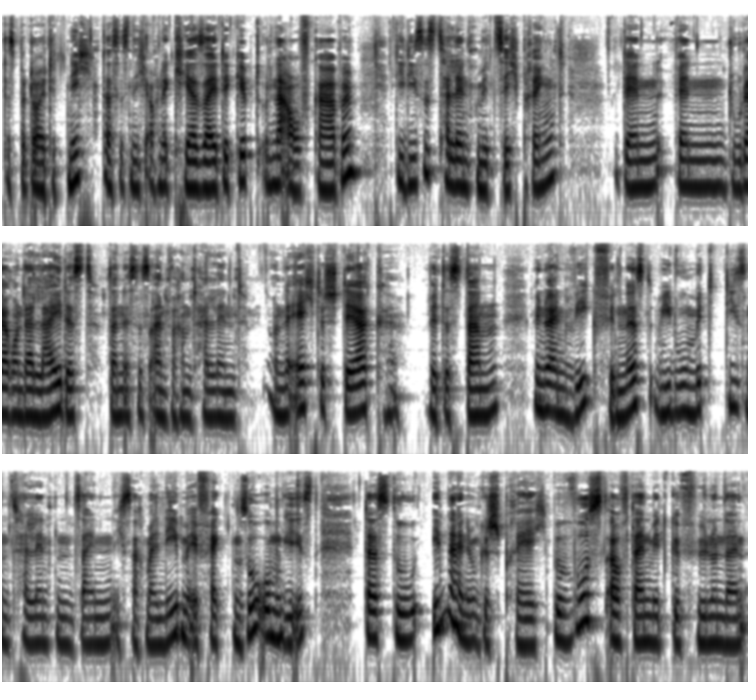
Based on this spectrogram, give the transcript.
Das bedeutet nicht, dass es nicht auch eine Kehrseite gibt und eine Aufgabe, die dieses Talent mit sich bringt. Denn wenn du darunter leidest, dann ist es einfach ein Talent. Und eine echte Stärke wird es dann, wenn du einen Weg findest, wie du mit diesen Talenten, seinen, ich sag mal, Nebeneffekten so umgehst, dass du in einem Gespräch bewusst auf dein Mitgefühl und dein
